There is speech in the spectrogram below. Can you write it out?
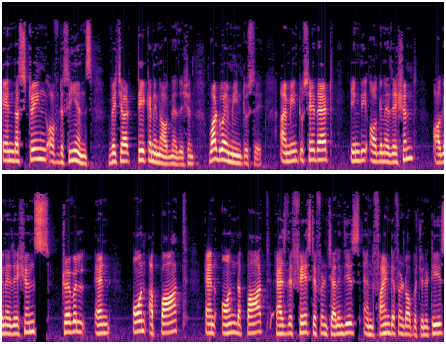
in the string of decisions which are taken in organization. What do i mean to say? I mean to say that in the organization organizations travel and on a path and on the path as they face different challenges and find different opportunities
